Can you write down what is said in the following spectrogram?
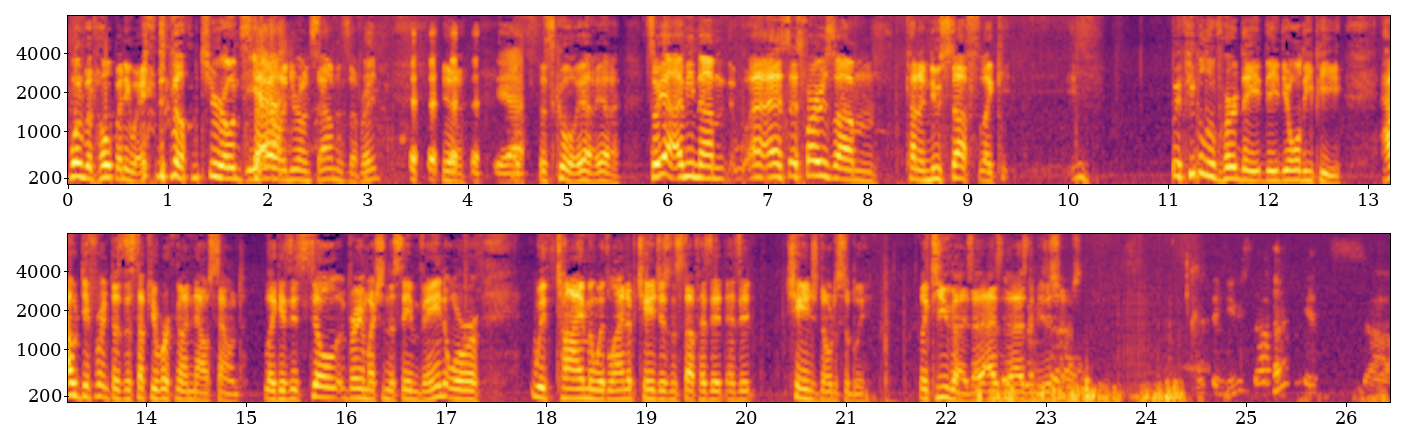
One would hope, anyway, developed your own style Yeah. and your own sound and stuff, right? Yeah, Yeah. that's cool. Yeah, yeah. So yeah, I mean, um, as as far as um, kind of new stuff, like with people who've heard the, the the old EP, how different does the stuff you're working on now sound? Like, is it still very much in the same vein, or with time and with lineup changes and stuff, has it has it changed noticeably? Like to you guys as the as the musicians. With the new stuff, it's um,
